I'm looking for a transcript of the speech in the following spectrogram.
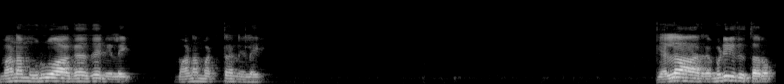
மனம் உருவாகாத நிலை. மனமற்ற நிலை. எல்லா ரெமடியும் இது தரும்.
